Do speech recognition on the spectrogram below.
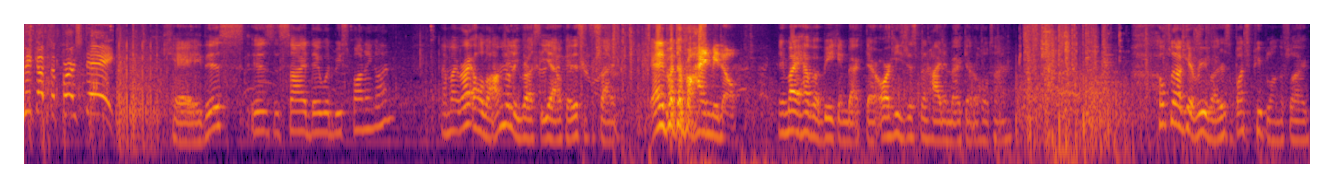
Pick up the first aid. Okay, this is the side they would be spawning on. Am I right? Hold on, I'm really rusty. Yeah, okay, this is the side. And but they're behind me though. They might have a beacon back there, or he's just been hiding back there the whole time. Hopefully I'll get revive. There's a bunch of people on the flag.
